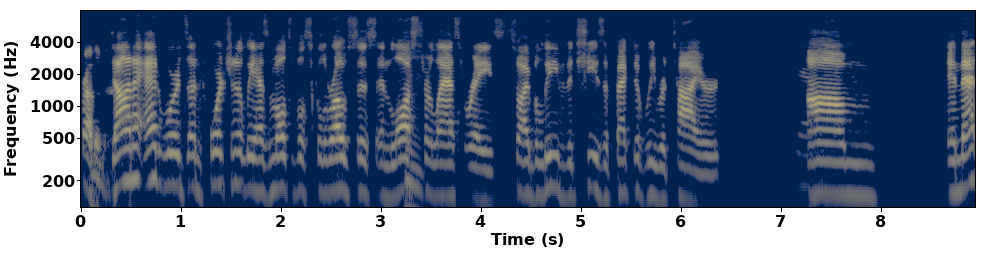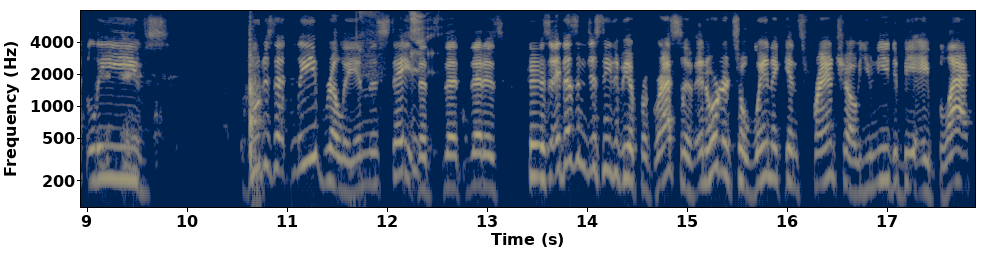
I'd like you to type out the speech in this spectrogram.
Probably not. Donna Edwards unfortunately has multiple sclerosis and lost her last race, so I believe that she's effectively retired. Yeah. Um, and that leaves who does that leave really in this state? That's that that is because it doesn't just need to be a progressive. In order to win against Franchot, you need to be a black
